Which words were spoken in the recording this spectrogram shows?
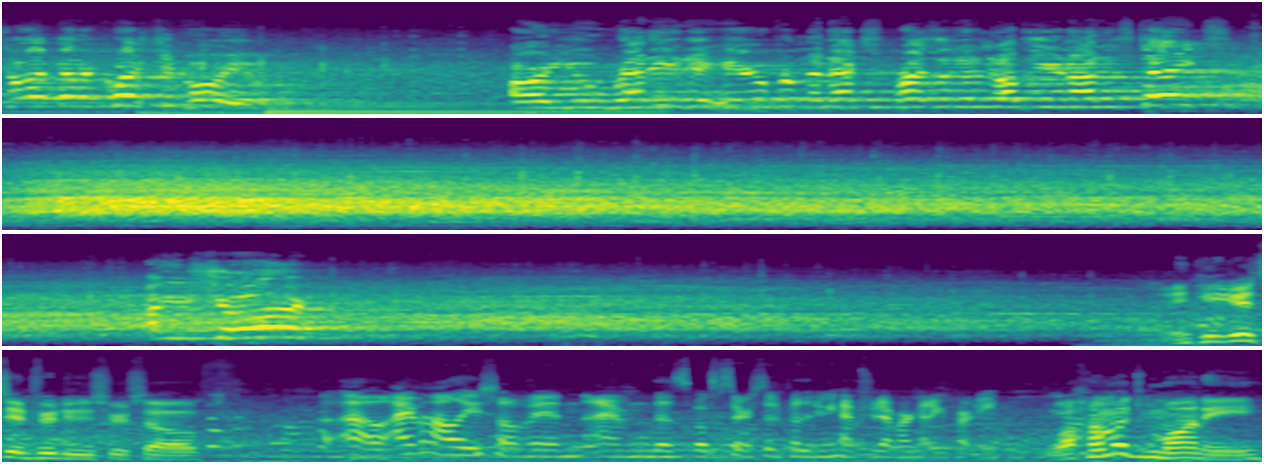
So I've got a question for you. Are you ready to hear from the next president of the United States? Sure? And can you just introduce yourself? Oh, I'm Holly Shulman. I'm the spokesperson for the New Hampshire Democratic Party. Well, how much money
